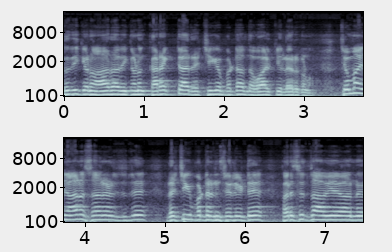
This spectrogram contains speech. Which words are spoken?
துதிக்கணும் ஆராதிக்கணும் கரெக்டாக ரட்சிக்கப்பட்ட அந்த வாழ்க்கையில் இருக்கணும். சும்மா ஞானசாரம் எடுத்துட்டு ரட்சிக்கப்பட்டேன்னு சொல்லிட்டு பரிசுத்தாவியான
